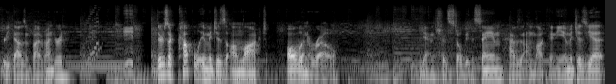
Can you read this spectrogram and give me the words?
3,500. There's a couple images unlocked all in a row. Again, should still be the same. Hasn't unlocked any images yet.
